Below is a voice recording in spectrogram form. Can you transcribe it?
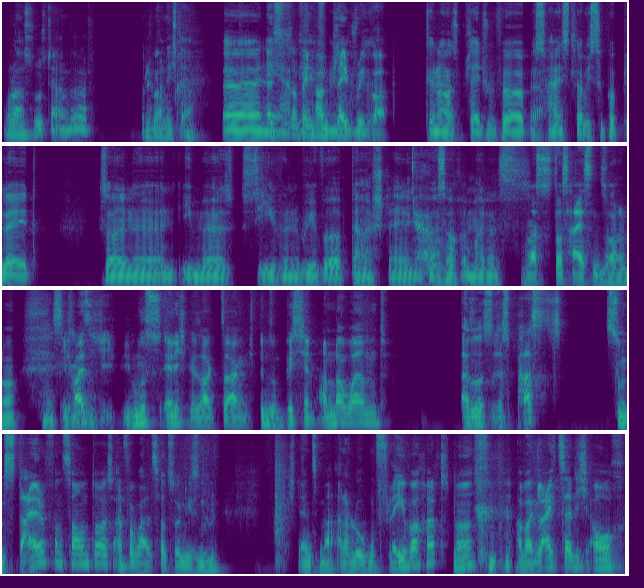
Oder hast du es dir angehört? Oder ich war nicht da. Äh, nee, es ist auf jeden Fall ein Plate Reverb. Genau, das Plate Reverb. Ja. Das heißt, glaube ich, Superplate soll eine, einen immersiven Reverb darstellen, ja, was auch immer das. Was das heißen soll, ne? Ich weiß nicht, ich, ich, muss ehrlich gesagt sagen, ich bin so ein bisschen underwhelmed. Also es, es passt zum Style von Soundtoys, einfach weil es halt so diesen, ich nenne es mal analogen Flavor hat, ne? Aber gleichzeitig auch,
